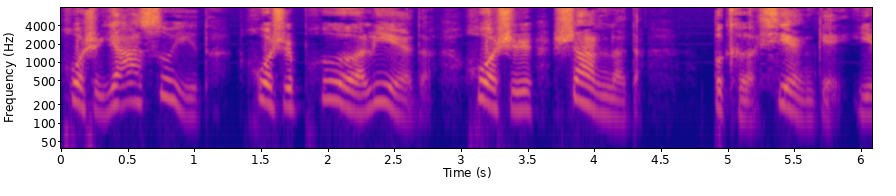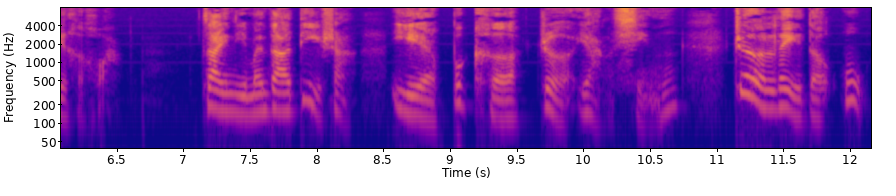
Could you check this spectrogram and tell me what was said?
或是压碎的，或是破裂的，或是散了的，不可献给耶和华。在你们的地上。也不可这样行，这类的物，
